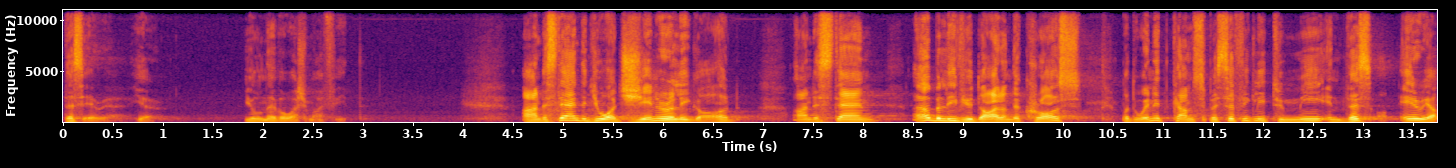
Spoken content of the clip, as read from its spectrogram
This area here. You'll never wash my feet. I understand that you are generally God. I understand, I believe you died on the cross, but when it comes specifically to me in this area,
